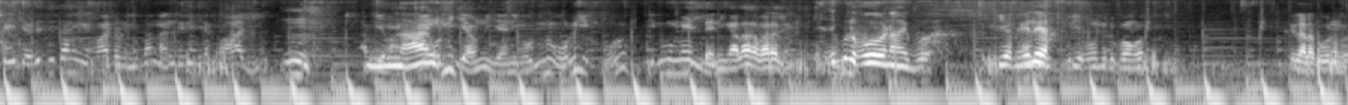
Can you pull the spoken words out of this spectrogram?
போயிட்டு எடுத்து தான் நீங்க காட்டணும். இதுதான் நண்டு இருக்கிற பாதி. ம். அப்படியே வாங்க. நாய். ஒண்ணுங்க, ஒண்ணுங்க. நீங்க ஒண்ணும் ஒரு ஒரு இதுவுமே இல்லை. நீங்க அழகா வரல. இதுக்குள்ள போவேண்ணா இப்போ? இப்படியே மேலே. இப்படியே போந்துட்டு போங்க. கீழே போடுங்க.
